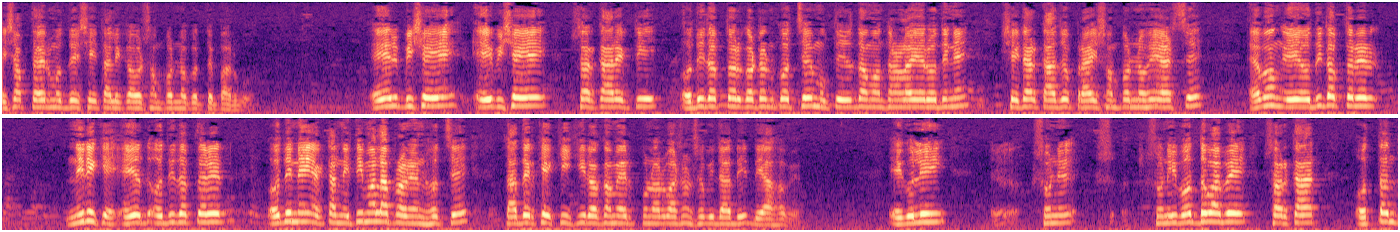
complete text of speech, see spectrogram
এই সপ্তাহের মধ্যে সেই তালিকাও সম্পন্ন করতে পারব। এর বিষয়ে, এই বিষয়ে সরকার একটি অধিদপ্তর গঠন করছে মুক্তিযোদ্ধা মন্ত্রণালয়ের অধীনে। সেটার কাজও প্রায় সম্পন্ন হয়ে আসছে এবং এই অধিদপ্তরের নিরিখে, এই অধিদপ্তরের অধীনে একটা নীতিমালা প্রণয়ন হচ্ছে, তাদেরকে কি কি রকমের পুনর্বাসন সুবিধাদি দেওয়া হবে। এগুলি সুনিবদ্ধভাবে সরকার অত্যন্ত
